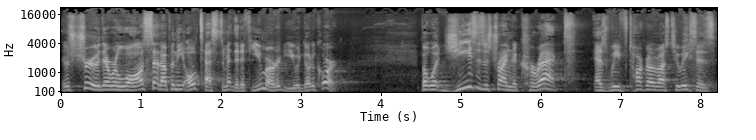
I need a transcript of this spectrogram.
It was true. There were laws set up in the Old Testament that if you murdered, you would go to court. But what Jesus is trying to correct, as we've talked about the last two weeks, is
